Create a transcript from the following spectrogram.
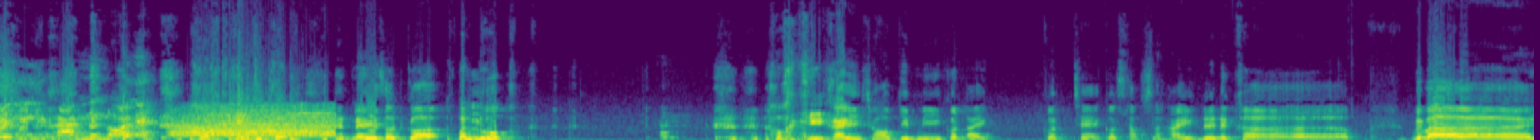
สี่พันหนึ่งร้อยไงโอเคทุกคน ในที่สุดก็บรรลุโอเคใครชอบคลิปนี้กดไลค์ กดแชร์ กด subscribe ด้วยนะครับ บ๊ายบาย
